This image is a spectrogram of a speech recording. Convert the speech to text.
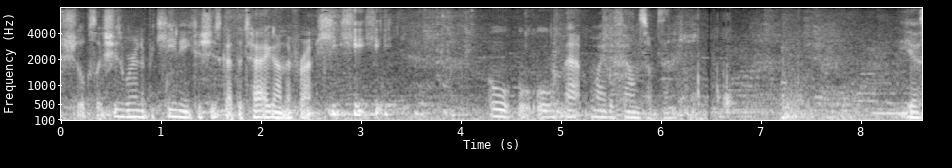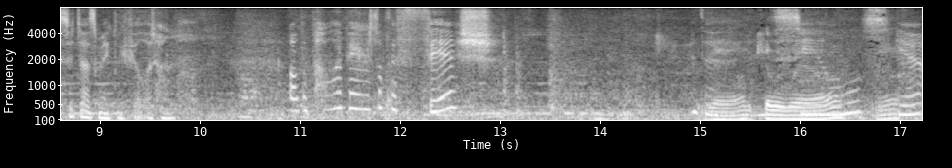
She looks like she's wearing a bikini because she's got the tag on the front. Hee hee hee. Oh, oh, oh, Matt might have found something. Yes, it does make me feel at home. Oh, the polar bears. Look, the fish. The Yeah, the killer whale. seals. Yeah.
